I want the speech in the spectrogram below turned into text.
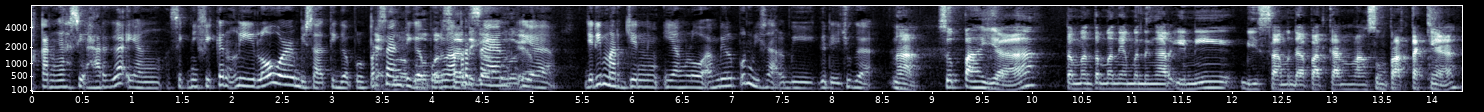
akan ngasih harga yang significantly lower bisa 30% Ya, 35% 30%, iya. jadi margin yang lo ambil pun bisa lebih gede juga. Nah, supaya teman-teman yang mendengar ini bisa mendapatkan langsung prakteknya,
